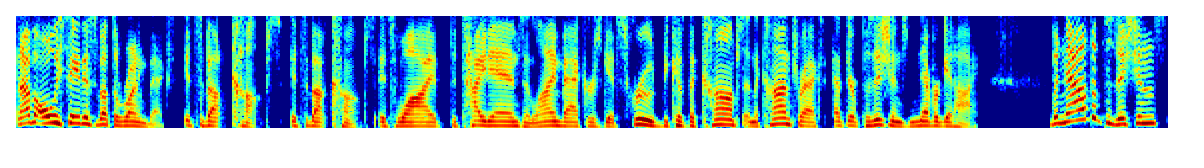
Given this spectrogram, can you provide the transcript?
and I've always say this about the running backs it's about comps. It's about comps. It's why the tight ends and linebackers get screwed because the comps and the contracts at their positions never get high. But now the positions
